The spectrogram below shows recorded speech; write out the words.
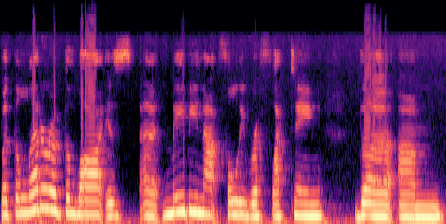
but the letter of the law is uh, maybe not fully reflecting the um,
